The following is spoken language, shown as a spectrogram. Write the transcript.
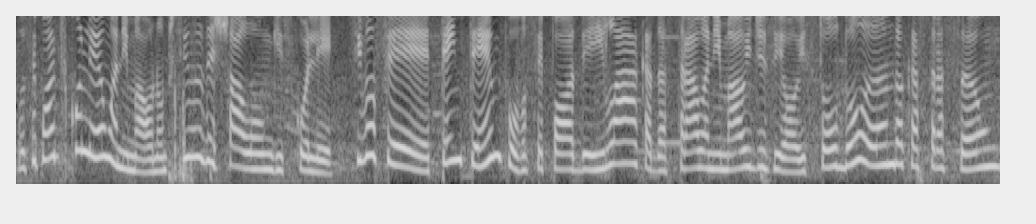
Você pode escolher um animal, não precisa deixar a ONG escolher. Se você tem tempo, você pode ir lá cadastrar o animal e dizer: Ó, oh, estou doando a castração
